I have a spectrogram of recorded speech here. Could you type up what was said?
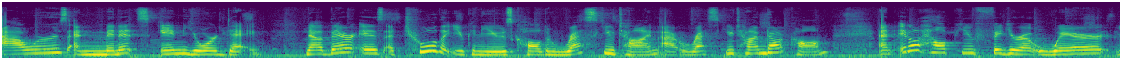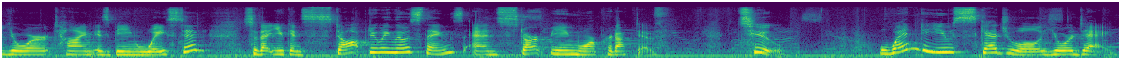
hours and minutes in your day. Now, there is a tool that you can use called RescueTime at rescuetime.com, and it'll help you figure out where your time is being wasted so that you can stop doing those things and start being more productive. Two, when do you schedule your day?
